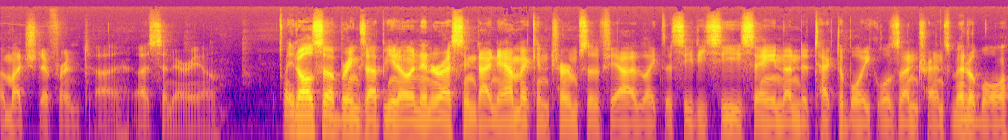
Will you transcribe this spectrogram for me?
a much different uh, scenario it also brings up, you know, an interesting dynamic in terms of, yeah, like the CDC saying undetectable equals untransmittable.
